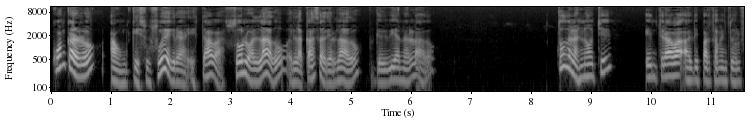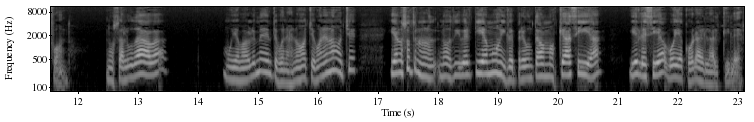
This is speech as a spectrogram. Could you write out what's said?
Juan Carlos, aunque su suegra estaba solo al lado, en la casa de al lado, porque vivían al lado, todas las noches entraba al departamento del fondo. Nos saludaba muy amablemente, buenas noches, buenas noches, y a nosotros nos, divertíamos y le preguntábamos qué hacía, y él decía, voy a cobrar el alquiler.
